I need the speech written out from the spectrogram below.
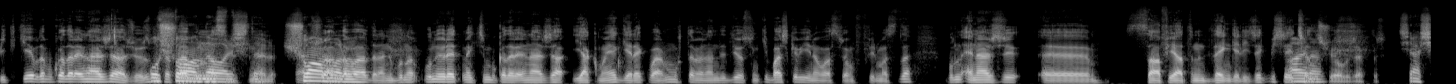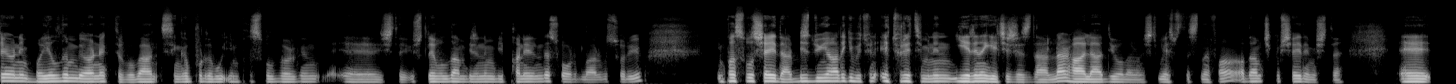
bitkiye de bu kadar enerji harcıyoruz. O bu şu anda var işte. Şu, yani an şu anda var vardır. Hani bunu, bunu üretmek için bu kadar enerji yakmaya gerek var mı? Muhtemelen de diyorsun ki başka bir inovasyon firması da bunun enerji e, safiyatını dengeleyecek bir şey Aynen. çalışıyor olacaktır. Ya şey örneğin bayıldığım bir örnektir bu. Ben Singapur'da bu Impossible Burger'ın e, işte üst level'dan birinin bir panelinde sordular bu soruyu. Impossible şey der. Biz dünyadaki bütün et üretiminin yerine geçeceğiz derler. Hala diyorlar işte web sitesinde falan. Adam çıkıp şey demişti. E,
